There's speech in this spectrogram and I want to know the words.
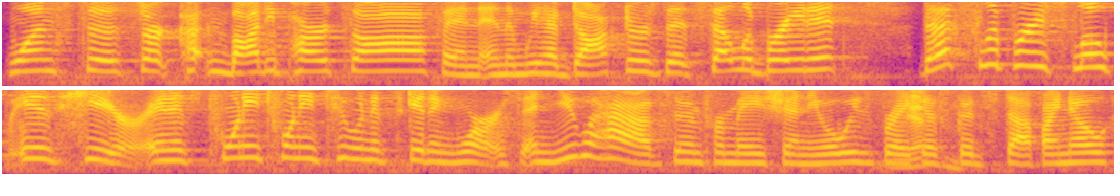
wants to start cutting body parts off, and, and then we have doctors that celebrate it that slippery slope is here and it's 2022 and it's getting worse and you have some information you always break yep. us good stuff i know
